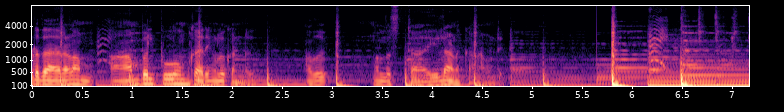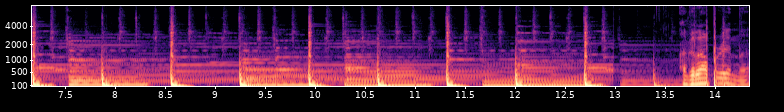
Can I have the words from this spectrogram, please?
ഇവിടെ ധാരാളം ആമ്പൽപ്പൂവും കാര്യങ്ങളൊക്കെ ഉണ്ട്. അത് നല്ല സ്റ്റൈലാണ് കാണാൻ വേണ്ടി. അകലാപ്പുഴയിൽ നിന്ന്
